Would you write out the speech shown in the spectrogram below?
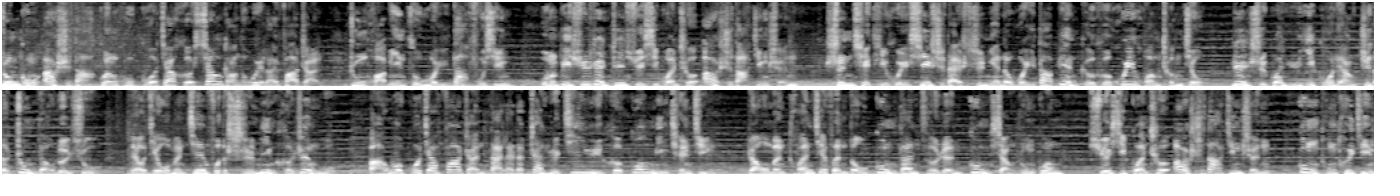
中共二十大关乎国家和香港的未来发展，中华民族伟大复兴。我们必须认真学习贯彻二十大精神，深切体会新时代十年的伟大变革和辉煌成就，认识关于一国两制的重要论述，了解我们肩负的使命和任务。把握国家发展带来的战略机遇和光明前景。让我们团结奋斗，共担责任，共享荣光，学习贯彻二十大精神，共同推进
